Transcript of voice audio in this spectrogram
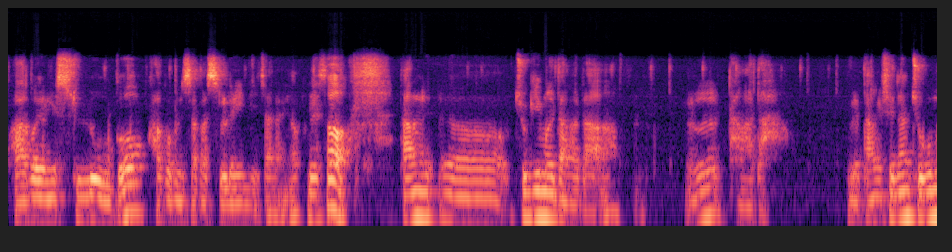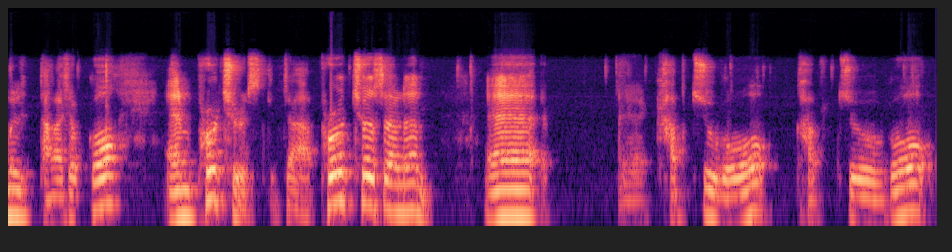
과거형이 slew고 과거분사가 slain이잖아요. 그래서 당 어, 죽임을 당하다 를 당하다. 당신은 죽음을 당하셨고 and purchased. 자, purchase는 에, 에, 값주고 값주고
